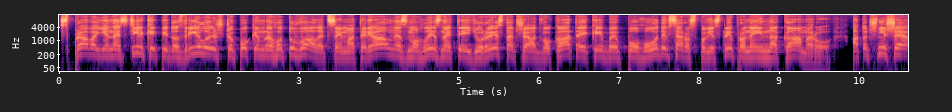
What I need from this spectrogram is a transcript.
Справа є настільки підозрілою, що поки ми готували цей матеріал, не змогли знайти юриста чи адвоката, який би погодився розповісти про неї на камеру. А точніше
